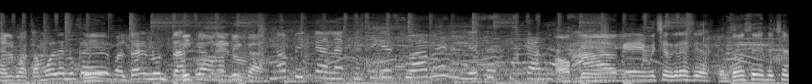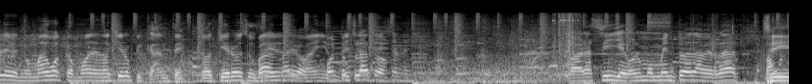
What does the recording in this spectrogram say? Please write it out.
El guacamole nunca Sí. debe faltar en un taco. ¿Pica o no pica? No pica, la que sigue es suave y esta es picante. Ok. Ah, ok, muchas gracias. Entonces échale nomás guacamole, no quiero picante. No quiero sufrir en el Mario, baño. pon tu Échale, plato. échale. Ahora sí, llegó el momento de la verdad. Vamos Sí, a ver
